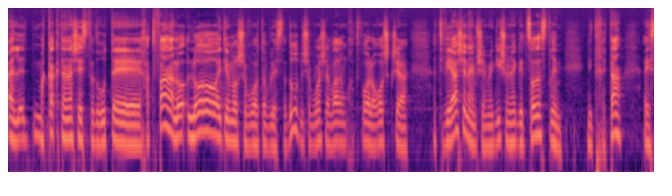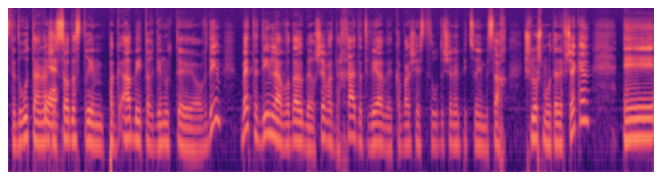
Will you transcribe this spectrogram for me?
על מכה קטנה שההסתדרות אה, חטפה, לא, לא הייתי אומר שבוע טוב להסתדרות, בשבוע שעבר הם חטפו על הראש כשהתביעה שלהם שהם הגישו נגד סודה סטרים נדחתה. ההסתדרות טענה כן. שסודה סטרים פגעה בהתארגנות אה, העובדים. בית הדין לעבודה בבאר שבע דחה את התביעה וקבע שההסתדרות תשלם פיצויים בסך 300 אלף שקל. אה,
